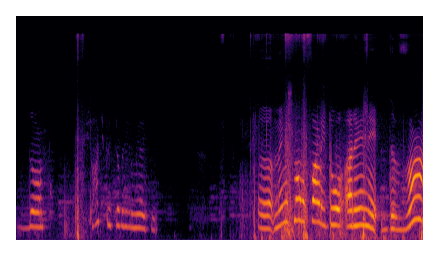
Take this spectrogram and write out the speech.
Do... Šta će prije treba da igramo ja i ti? E, meni još malo fali do arene 2,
